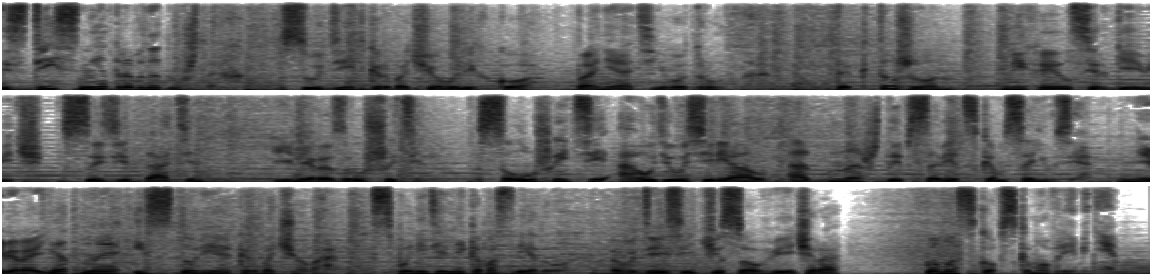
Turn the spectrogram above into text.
Здесь нет равнодушных. Судить Горбачева легко, понять его трудно. Так кто же он, Михаил Сергеевич, созидатель или разрушитель? Слушайте аудиосериал «Однажды в Советском Союзе». Невероятная история Горбачева. С понедельника по среду в 10 часов вечера по московскому времени.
